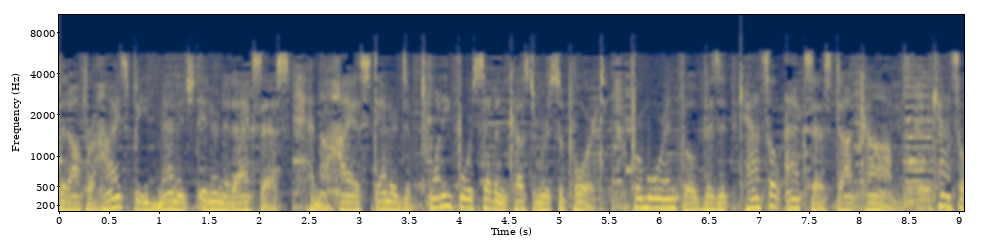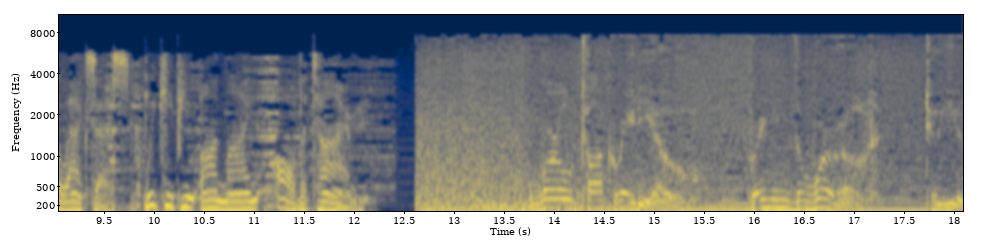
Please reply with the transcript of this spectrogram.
that offer high-speed managed internet access and the highest standards of 24-7 customer support. For more info, visit castleaccess.com. Castle Access. We keep you online all the time. World Talk Radio, bringing the world to you.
